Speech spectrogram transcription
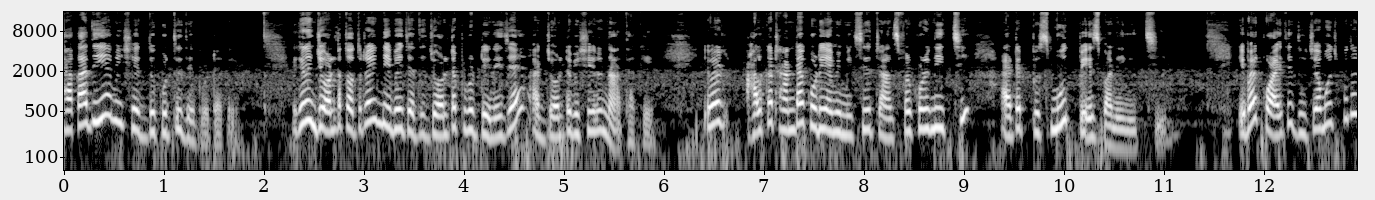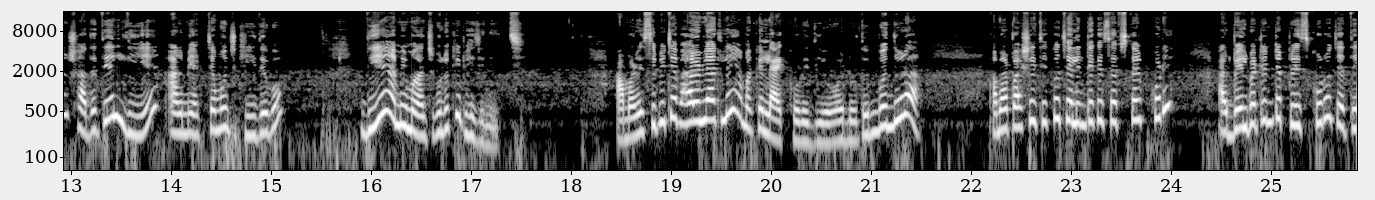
ঢাকা দিয়ে আমি সেদ্ধ করতে দেবো ওটাকে। এখানে জলটা ততটাই নেবে যাতে জলটা পুরো টেনে যায় আর জলটা বেশি যেন না থাকে। এবার হালকা ঠান্ডা করে আমি মিক্সিতে ট্রান্সফার করে নিচ্ছি আর একটা স্মুথ পেস্ট বানিয়ে নিচ্ছি। এবার কড়াইতে দু চামচ মতন সাদা তেল দিয়ে আর আমি এক চামচ ঘি দেবো। দিয়ে আমি মাছগুলোকে ভেজে নিচ্ছি। আমার রেসিপিটা ভালো লাগলে আমাকে লাইক করে দিও। আর নতুন বন্ধুরা আমার পাশেই থেকেও চ্যানেলটাকে সাবস্ক্রাইব করে আর বেল বাটনটা প্রেস করো যাতে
